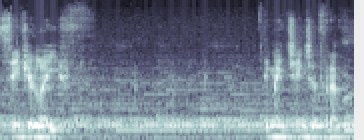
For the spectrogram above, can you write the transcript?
save your life. They might change it forever.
